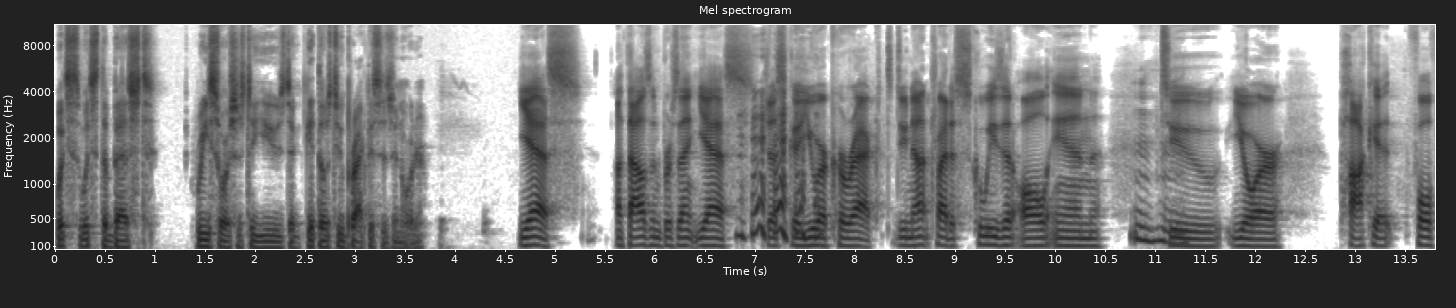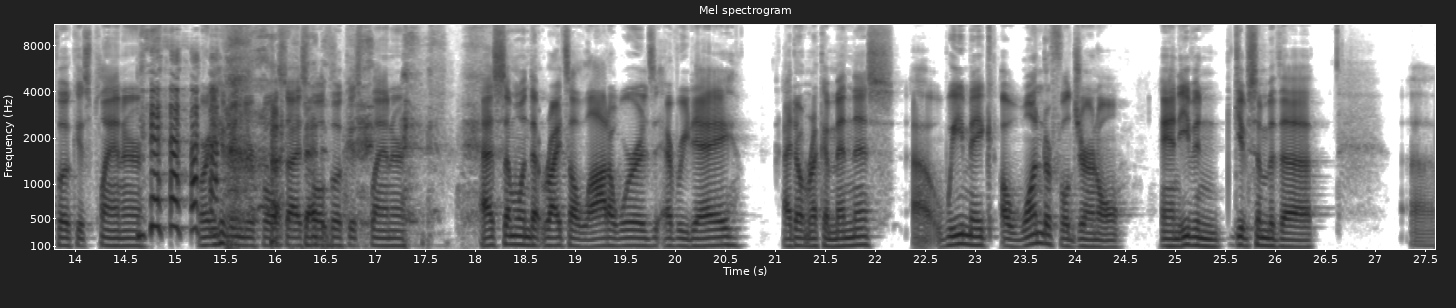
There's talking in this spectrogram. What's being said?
What's what's the best resources to use to get those two practices in order? Yes, a thousand percent yes. Jessica, you are correct. Do not try to squeeze it all in Mhm. to your pocket full focus planner or even your full size That full is- focus planner. As someone that writes a lot of words every day, I don't recommend this. Uh, we make a wonderful journal and even give some of the uh,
